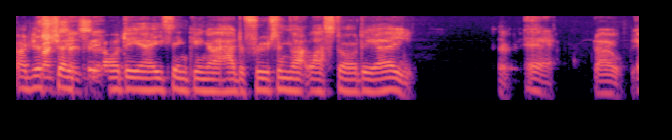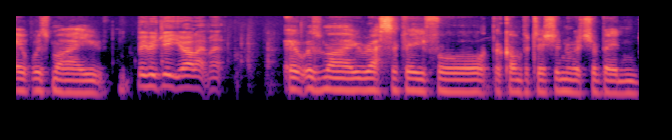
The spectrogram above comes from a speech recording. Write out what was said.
I just Frank shaped says the that- RDA thinking I had a fruit in that last RDA. Yeah, no, it was my BVG, you all right, mate? it was my recipe for the competition, which I've been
